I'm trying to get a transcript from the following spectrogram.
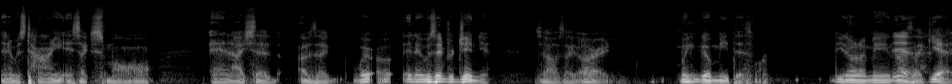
and it was tiny. It's like small, and I said, I was like, Where, uh, and it was in Virginia, so I was like, all right, we can go meet this one. You know what I mean? I was like, yeah,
